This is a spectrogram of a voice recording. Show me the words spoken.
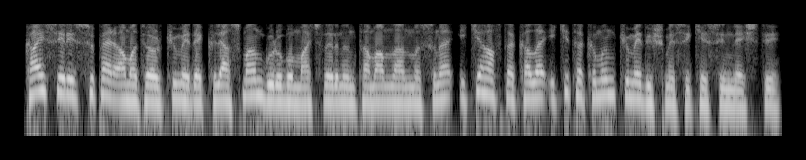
Kayseri Süper Amatör Küme'de klasman grubu maçlarının tamamlanmasına 2 hafta kala iki takımın küme düşmesi kesinleşti.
